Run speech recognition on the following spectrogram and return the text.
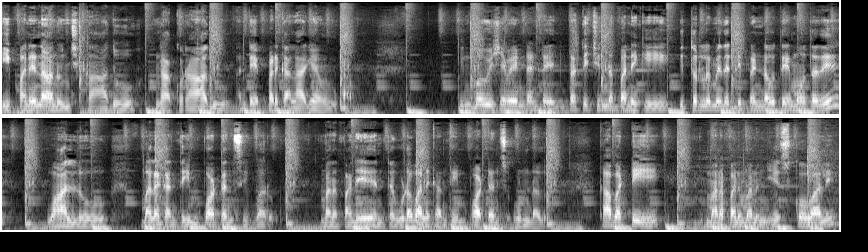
ఈ పని నా నుంచి కాదు నాకు రాదు అంటే ఎప్పటికీ అలాగే ఉంటాం. ఇంకో విషయం ఏంటంటే ప్రతి చిన్న పనికి ఇతరుల మీద డిపెండ్ అవుతే ఏమవుతుంది? వాళ్ళు మనకంత ఇంపార్టెన్స్ ఇవ్వరు. మన పని అంతా కూడా వాళ్ళకి అంత ఇంపార్టెన్స్ ఉండదు. కాబట్టి మన పని మనం చేసుకోవాలి.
